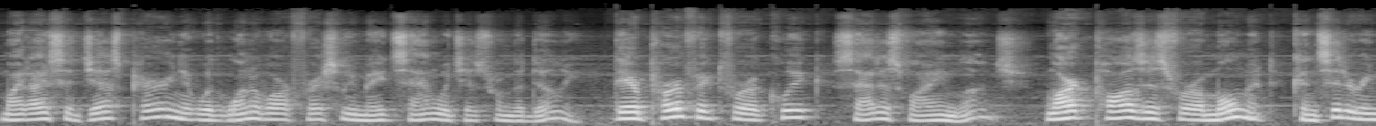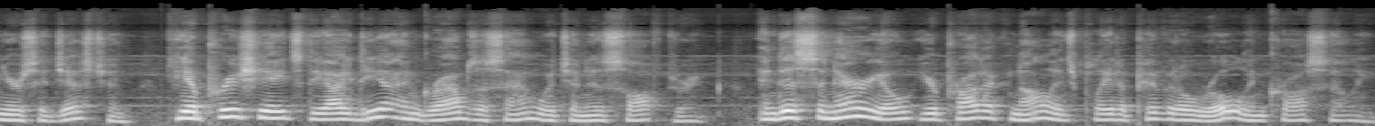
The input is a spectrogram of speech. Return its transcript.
might I suggest pairing it with one of our freshly made sandwiches from the deli? They are perfect for a quick, satisfying lunch. Mark pauses for a moment, considering your suggestion. He appreciates the idea and grabs a sandwich and his soft drink. In this scenario, your product knowledge played a pivotal role in cross selling.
